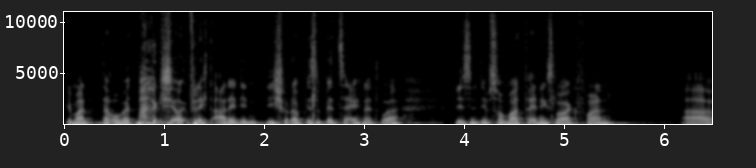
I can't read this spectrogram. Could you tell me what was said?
ich meine, der Robert ja vielleicht eine, die, die schon ein bisschen bezeichnet war. Wir sind im Sommer ein Trainingslager gefahren äh,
